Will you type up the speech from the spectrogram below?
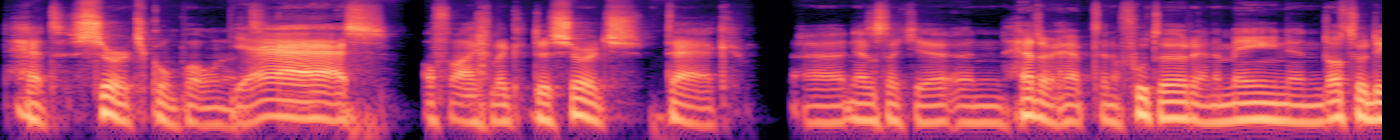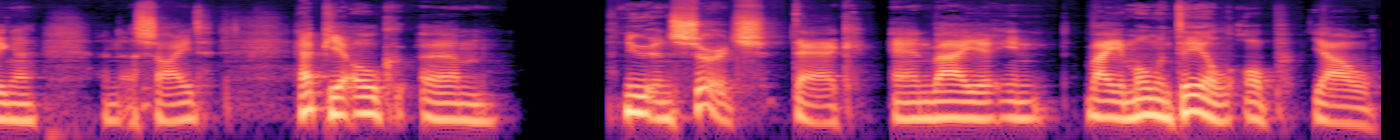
Het search component. yes. Of eigenlijk de search tag. Eh, net als dat je een header hebt en een footer en een main en dat soort dingen. Een aside. Heb je ook ehm, nu een search tag. En waar je, in, waar je momenteel op jouw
